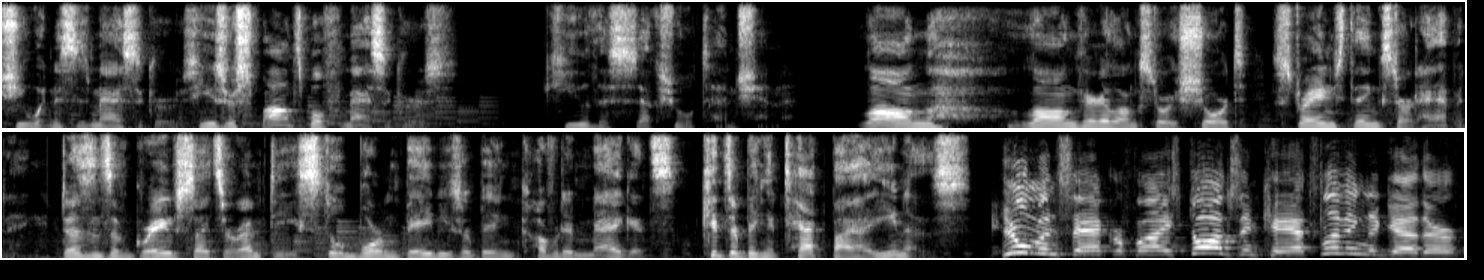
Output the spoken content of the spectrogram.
She witnesses massacres. He is responsible for massacres. Cue the sexual tension. Long, long, very long story short, strange things start happening. Dozens of grave sites are empty, stillborn babies are being covered in maggots, kids are being attacked by hyenas. Human sacrifice, dogs and cats living together,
